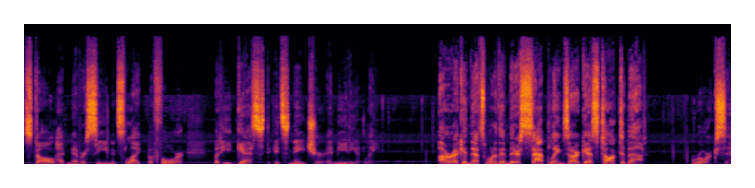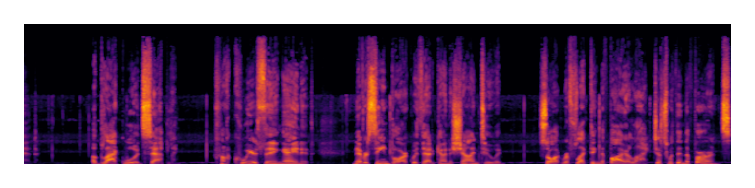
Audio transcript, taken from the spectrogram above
Stahl had never seen its like before, but he guessed its nature immediately. I reckon that's one of them there saplings our guest talked about, Rourke said. A blackwood sapling. A queer thing, ain't it? Never seen bark with that kind of shine to it. Saw it reflecting the firelight just within the ferns.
